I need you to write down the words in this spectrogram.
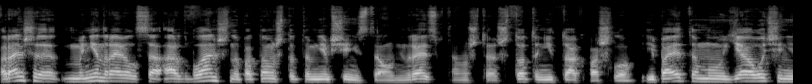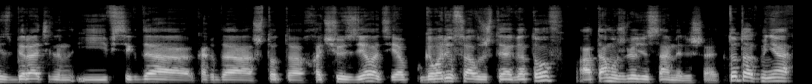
Раньше мне нравился арт бланш, но потом что-то мне вообще не стало не нравиться, потому что что-то не так пошло. И поэтому я очень избирателен, и всегда, когда что-то хочу сделать, я говорю сразу же, что я готов, а там уже люди сами решают. Кто-то от меня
